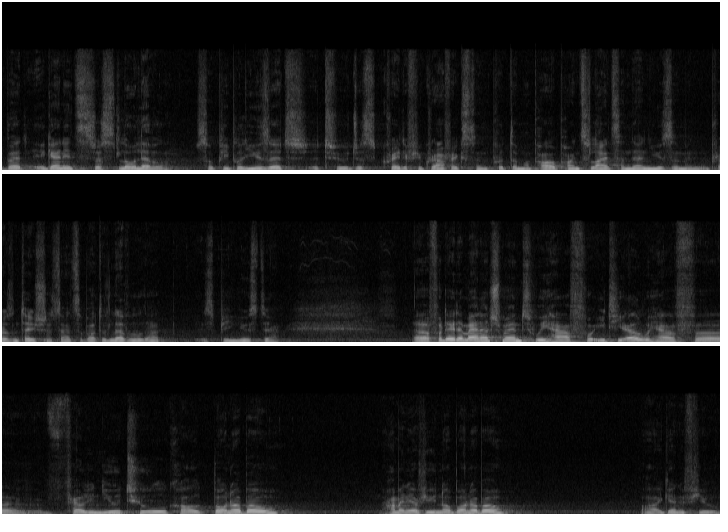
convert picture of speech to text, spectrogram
but again, it's just low level. So people use it to just create a few graphics and put them on PowerPoint slides and then use them in presentations. That's about the level that is being used there. Uh, for data management, we have for ETL, we have a fairly new tool called Bonobo. How many of you know Bonobo? Oh, again, a few.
